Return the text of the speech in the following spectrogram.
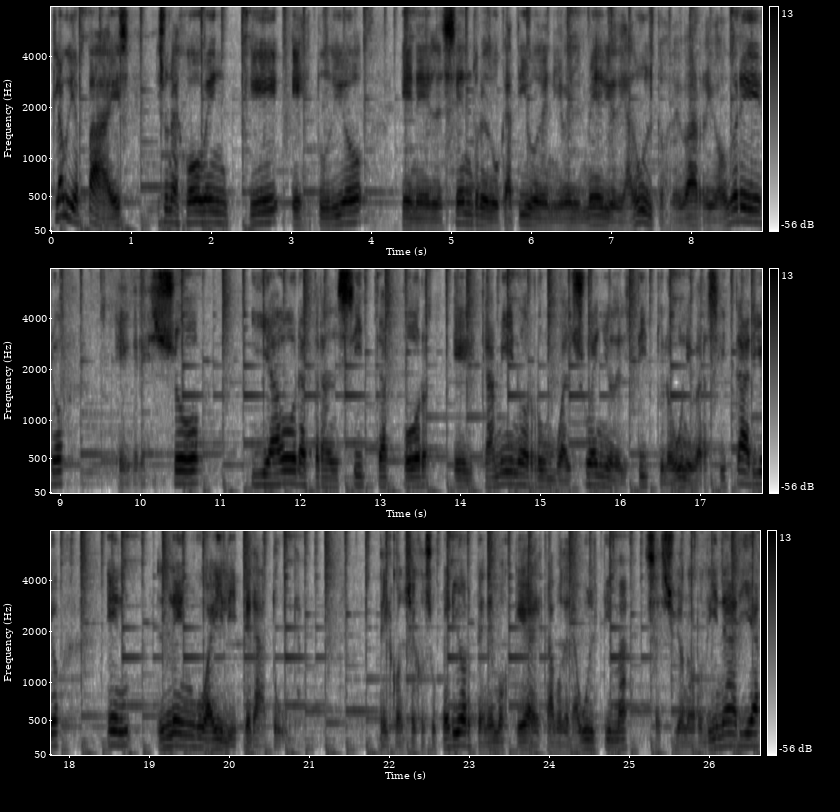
Claudia Páez es una joven que estudió en el Centro Educativo de Nivel Medio de Adultos de Barrio Obrero, egresó y ahora transita por el camino rumbo al sueño del título universitario en lengua y literatura. Del Consejo Superior tenemos que al cabo de la última sesión ordinaria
